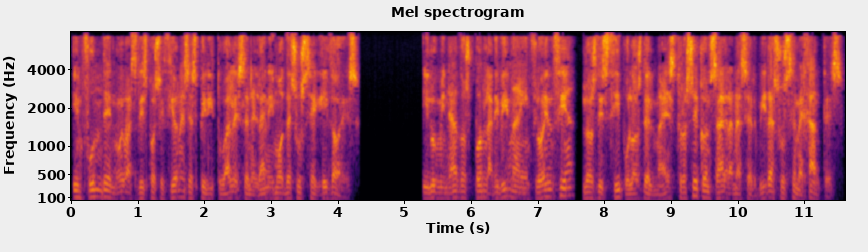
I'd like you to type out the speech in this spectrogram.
infunde nuevas disposiciones espirituales en el ánimo de sus seguidores. Iluminados por la divina influencia, los discípulos del Maestro se consagran a servir a sus semejantes.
